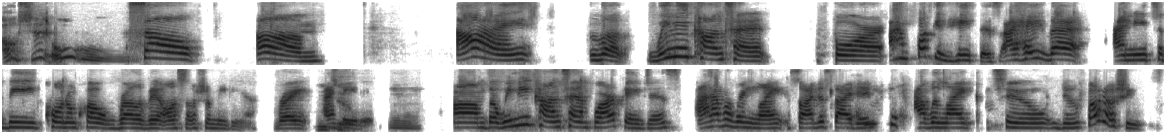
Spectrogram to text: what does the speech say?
oh shit, Ooh. so um i look we need content for i fucking hate this i hate that i need to be quote unquote relevant on social media right Me i too. hate it Mm. Um, but we need content for our pages. I have a ring light, so I decided I would like to do photo shoots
